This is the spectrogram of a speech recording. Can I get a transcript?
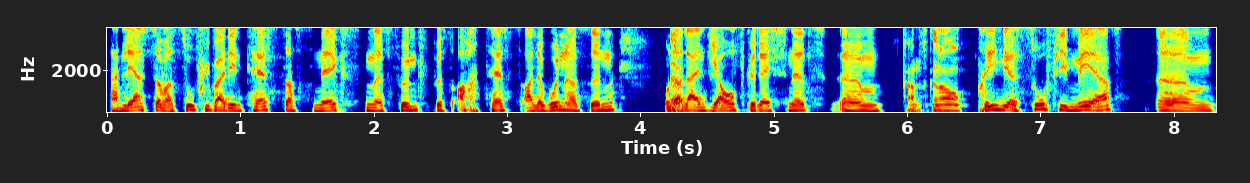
dann lernst du aber so viel bei den Tests, dass die nächsten fünf bis acht Tests alle Winner sind und ja. allein die aufgerechnet ähm, ganz genau bringen dir so viel mehr. Ähm,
